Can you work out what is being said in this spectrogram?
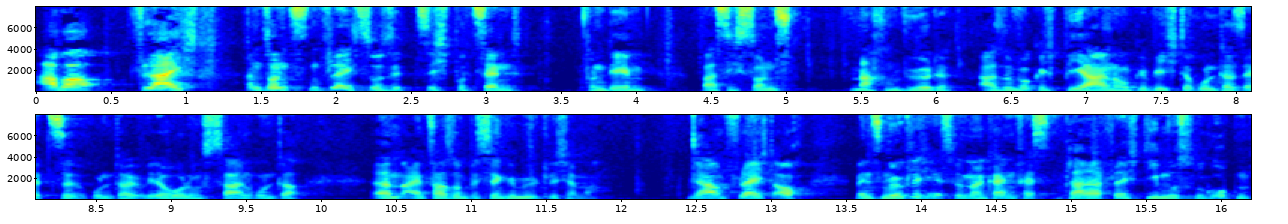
Aber vielleicht ansonsten vielleicht so 70 Prozent von dem, was ich sonst machen würde. Also wirklich Piano, Gewichte runter, Sätze runter, Wiederholungszahlen runter. Ähm, einfach so ein bisschen gemütlicher machen. Ja, und vielleicht auch, wenn es möglich ist, wenn man keinen festen Plan hat, vielleicht die Muskelgruppen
